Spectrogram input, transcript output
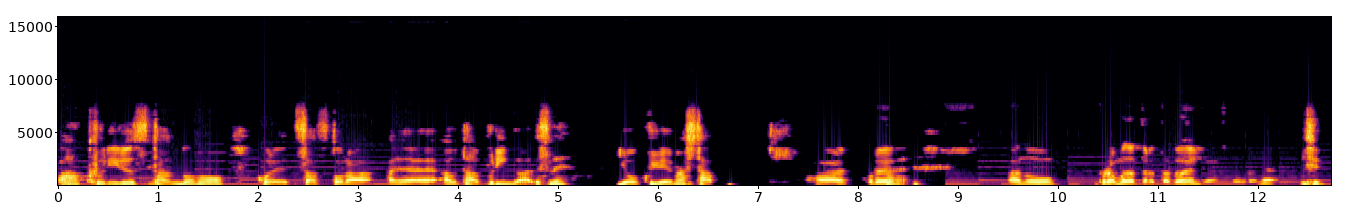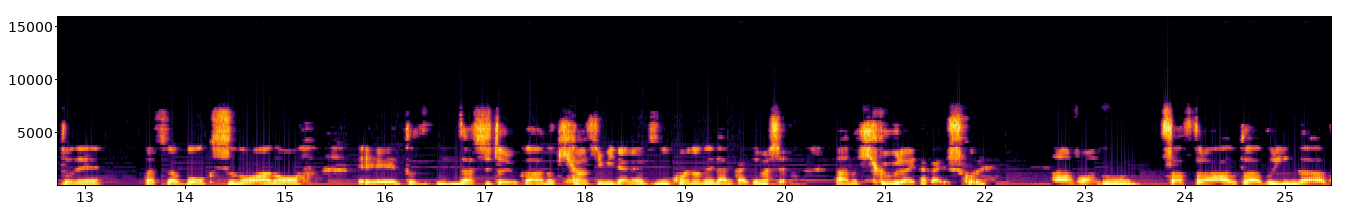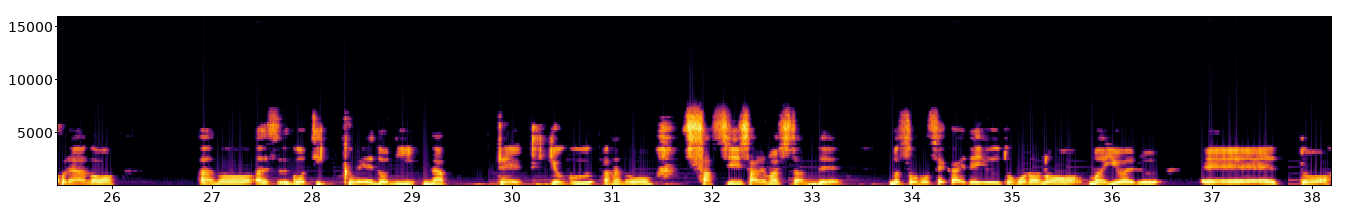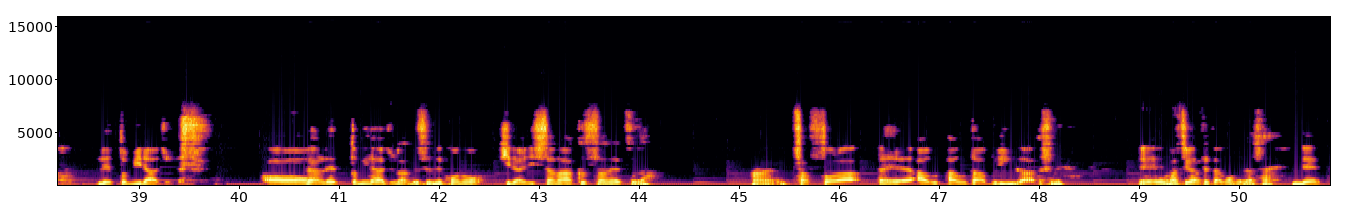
アクリルスタンドの、これ、ツアストラ、えーアウターブリンガーですね。よく言えました。はい。これ、はい。あの、プラモだったら例えるんじゃないですか、これね。えっとね、確かボークスのあの、えーっと、雑誌というか、あの、機関誌みたいなやつにこれの値段書いてましたよ。あの、引くぐらい高いです、これ。ああ、そうなんですうん。ツアストラアウターブリンガー。これあの、あの、あれです、ゴティックメイドになって、結局、あの、刷新されましたんで、まあ、その世界でいうところの、まあ、いわゆる、えーっと、レッドミラージュです。だあからレッドミラージュなんですよね、この左下のアクスタのやつが。はい。サストラ、えーアウアウターブリンガーですね。えー間違ってたらごめんなさい。で、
